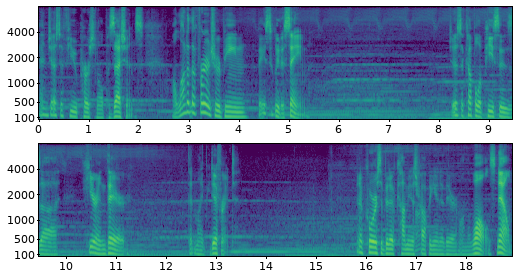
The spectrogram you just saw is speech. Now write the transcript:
and just a few personal possessions. A lot of the furniture being basically the same. Just a couple of pieces uh, here and there that might be different. And of course, a bit of communist propaganda there on the walls. Now,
